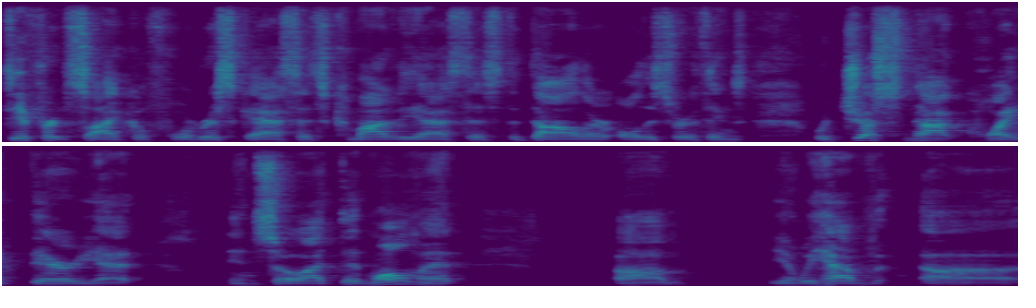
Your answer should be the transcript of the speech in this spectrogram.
different cycle for risk assets, commodity assets, the dollar, all these sort of things. We're just not quite there yet. And so at the moment, um, you know, we have uh,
